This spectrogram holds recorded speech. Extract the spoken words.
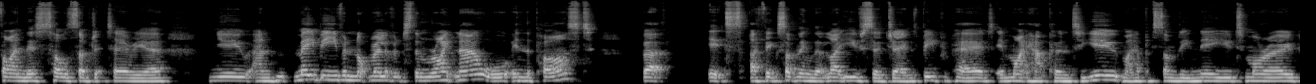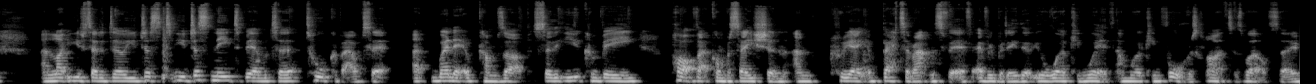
find this whole subject area new and maybe even not relevant to them right now or in the past but it's i think something that like you've said james be prepared it might happen to you it might happen to somebody near you tomorrow and like you said, Adeel, you just you just need to be able to talk about it when it comes up, so that you can be part of that conversation and create a better atmosphere for everybody that you're working with and working for as clients as well. So.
